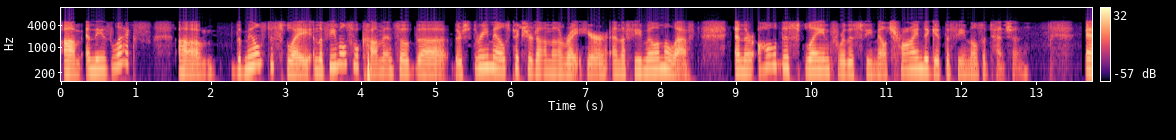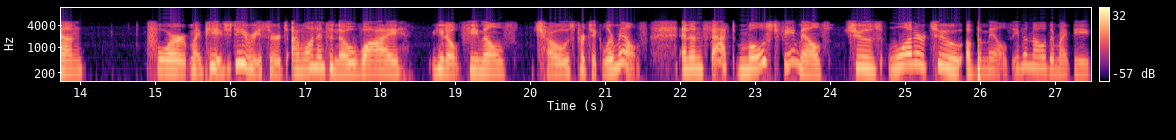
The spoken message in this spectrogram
Um, and these leks, um, the males display and the females will come and so the there's three males pictured on the right here and the female on the left and they're all displaying for this female trying to get the female's attention and for my PhD research, I wanted to know why, you know, females chose particular males. And in fact, most females choose one or two of the males. Even though there might be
